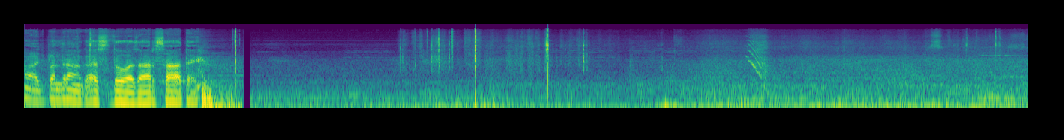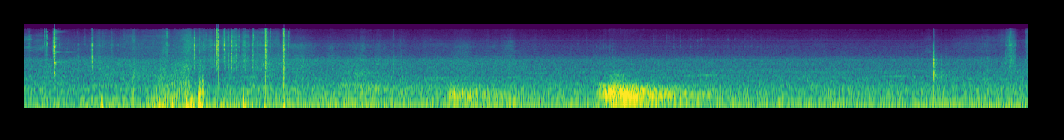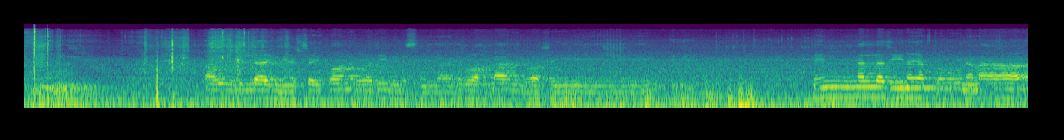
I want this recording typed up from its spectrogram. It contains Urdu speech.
ہاں، آج پندرہ اگست دو ہزار سات ہے۔ الشيطان الرجيم. بسم الله الرحمن الرحيم. إن الذين يكتمون ما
